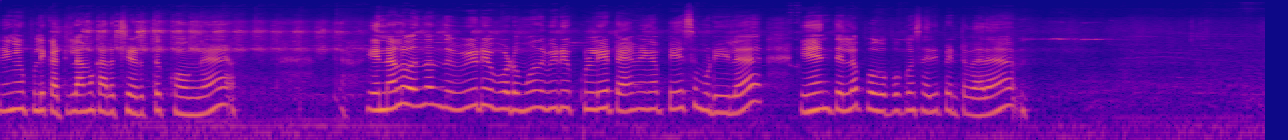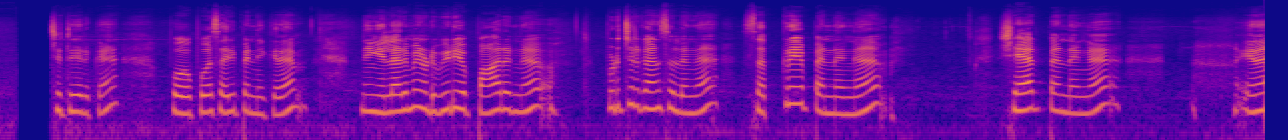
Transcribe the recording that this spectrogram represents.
நீங்களும் புளி கட்டிலாமல் கரைச்சி எடுத்துக்கோங்க. என்னால் வந்து அந்த வீடியோ போடும்போது வீடியோக்குள்ளேயே டைமிங்காக பேச முடியல. ஏன் தெரியல போக போக்கும் சரி பண்ணிட்டு வரேன். வச்சுட்டே இருக்கேன். போக போக சரி பண்ணிக்கிறேன். நீங்கள் எல்லாருமே என்னோடய வீடியோ பாருங்கள் பிடிச்சிருக்கான்னு சொல்லுங்கள் சப்ஸ்கிரைப் பண்ணுங்கள் ஷேர் பண்ணுங்கள் ஏன்னா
